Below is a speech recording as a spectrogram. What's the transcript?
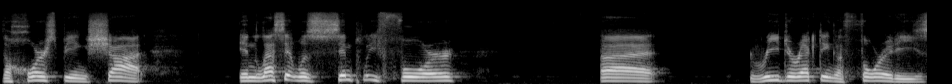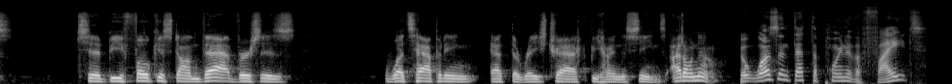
the horse being shot, unless it was simply for uh, redirecting authorities to be focused on that versus what's happening at the racetrack behind the scenes. I don't know. But wasn't that the point of the fight?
